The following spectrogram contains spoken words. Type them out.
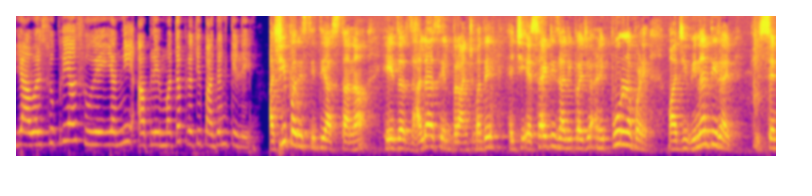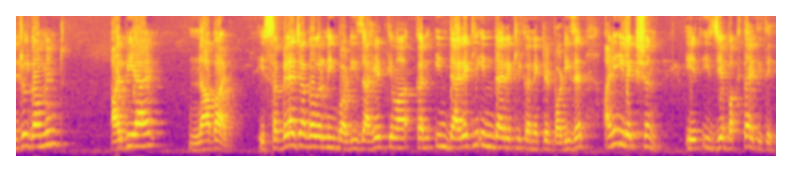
यावर सुप्रिया सुरे यांनी आपले मतप्रतिपादन केले. अशी परिस्थिती असताना हे जर झालं असेल ब्रांचमध्ये ह्याची एस आय टी झाली पाहिजे आणि पूर्णपणे माझी विनंती राहील की central government R B I NABARD ही सगळ्या ज्या गव्हर्निंग बॉडीज आहेत किंवा कन इनडायरेक्टली इनडायरेक्टली कनेक्टेड बॉडीज आहेत आणि इलेक्शन जे बघताय तिथे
